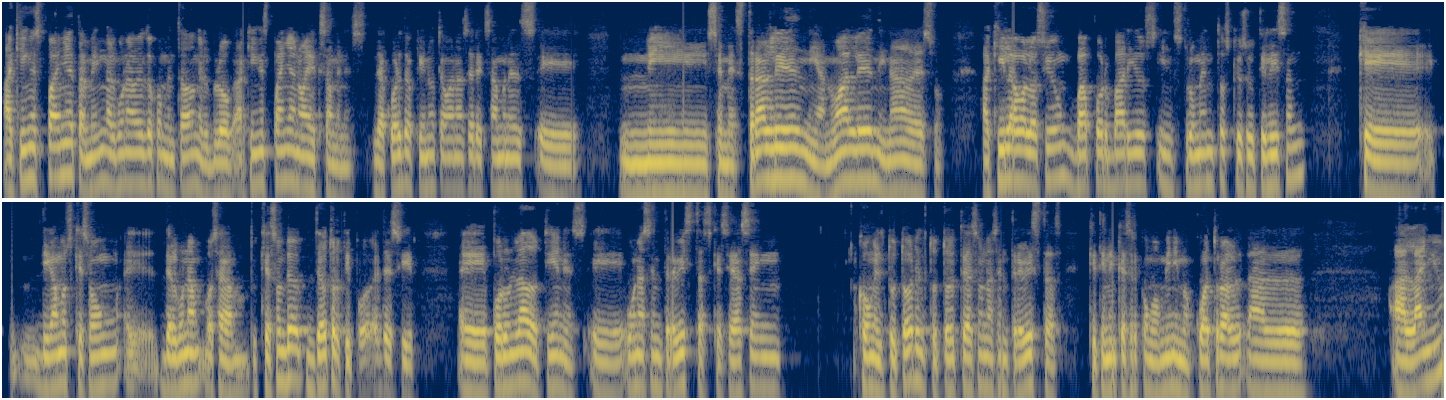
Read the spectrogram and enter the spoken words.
Aquí en España, también alguna vez lo he comentado en el blog, aquí en España no hay exámenes, ¿de acuerdo? Aquí no te van a hacer exámenes eh, ni semestrales, ni anuales, ni nada de eso. Aquí la evaluación va por varios instrumentos que se utilizan que digamos que son eh, de alguna, o sea, que son de, otro tipo. Es decir, eh, por un lado tienes eh, unas entrevistas que se hacen con el tutor, el tutor te hace unas entrevistas que tienen que ser como mínimo cuatro al, al año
